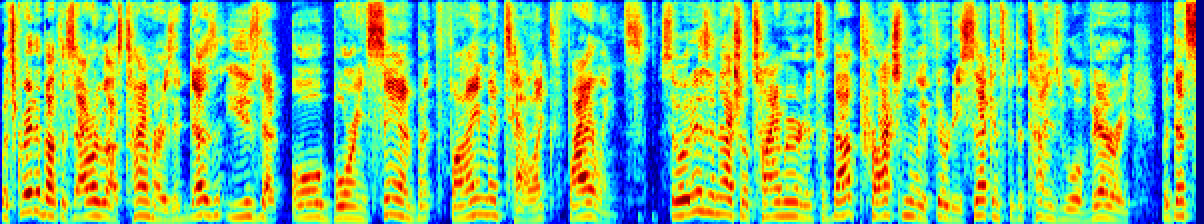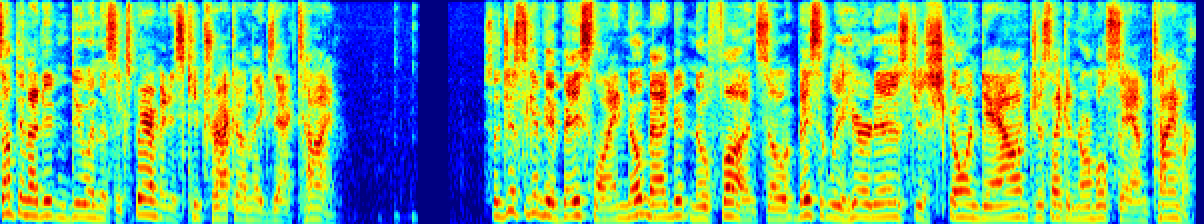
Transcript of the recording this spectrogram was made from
What's great about this hourglass timer is it doesn't use that old boring sand, but fine metallic filings. So it is an actual timer and it's about approximately 30 seconds, but the times will vary. But that's something I didn't do in this experiment is keep track on the exact time. So just to give you a baseline, no magnet, no fun. So basically here it is, just going down just like a normal sand timer.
